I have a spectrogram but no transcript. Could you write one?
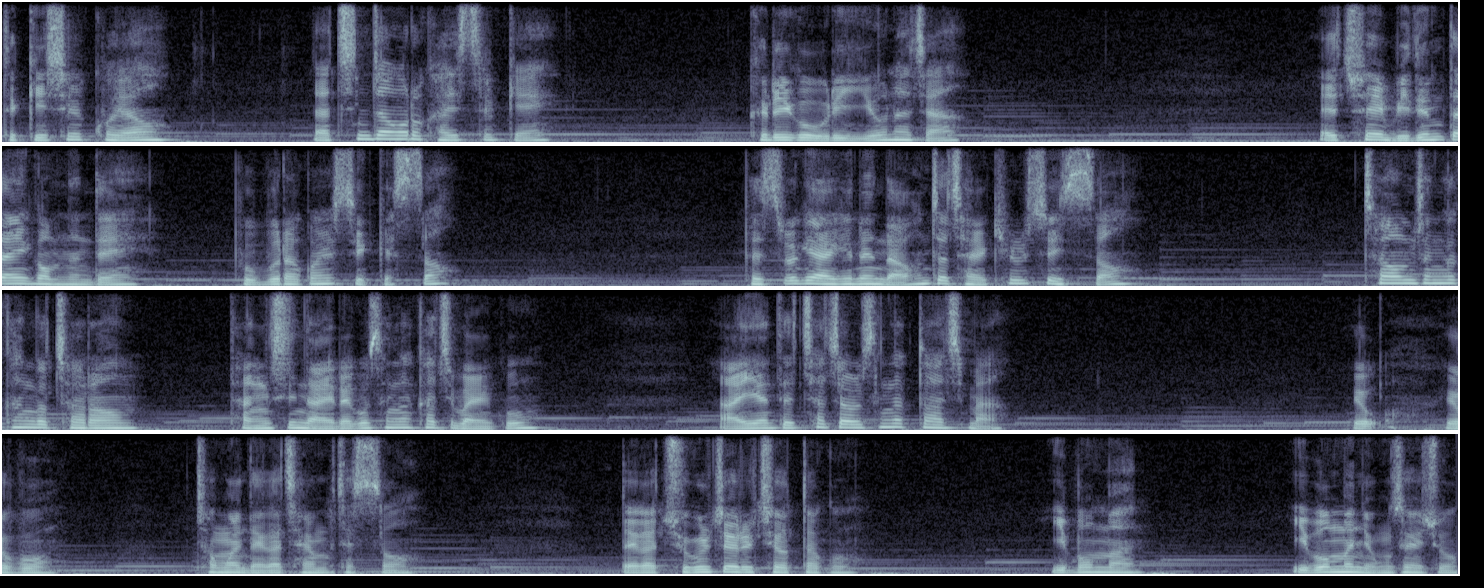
듣기 싫고요. 나 친정으로 가 있을게. 그리고 우리 이혼하자. 애초에 믿음 따위가 없는데 부부라고 할 수 있겠어? 뱃속의 아기는 나 혼자 잘 키울 수 있어. 처음 생각한 것처럼 당신 아이라고 생각하지 말고 아이한테 찾아올 생각도 하지 마. 여, 여보, 정말 내가 잘못했어. 내가 죽을 죄를 지었다고. 이번만, 이번만 용서해줘.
